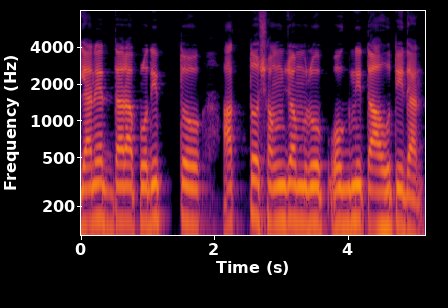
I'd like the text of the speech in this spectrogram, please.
জ্ঞানের দ্বারা প্রদীপ্ত আত্মসংযম রূপ অগ্নিতে আহুতি দেন।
